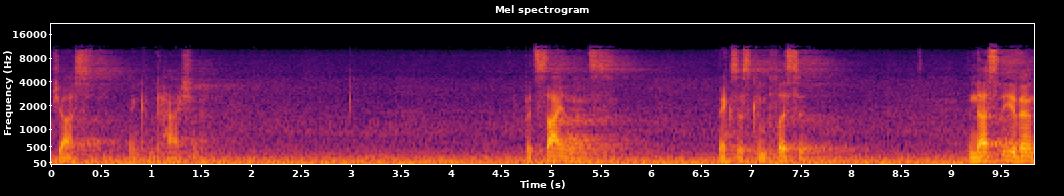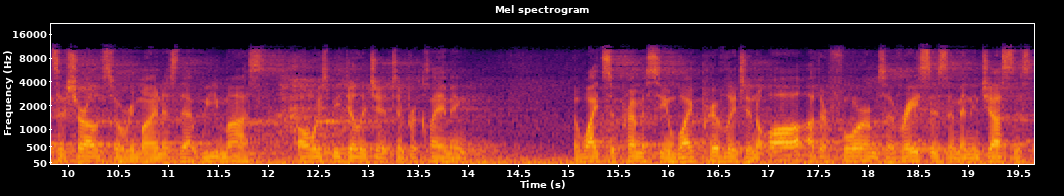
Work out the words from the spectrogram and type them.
just, and compassionate. But silence makes us complicit. And thus, the events of Charlottesville remind us that we must always be diligent in proclaiming the white supremacy and white privilege and all other forms of racism and injustice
